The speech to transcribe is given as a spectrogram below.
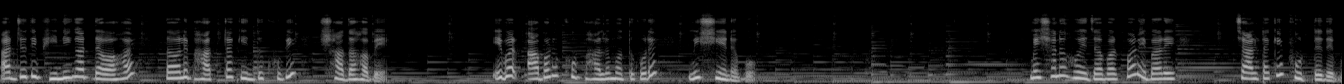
আর যদি ভিনিগার দেওয়া হয় তাহলে ভাতটা কিন্তু খুবই সাদা হবে। এবার আবারও খুব ভালো মতো করে মিশিয়ে নেব। মেশানো হয়ে যাবার পর এবারে চালটাকে ফুটতে দেব।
